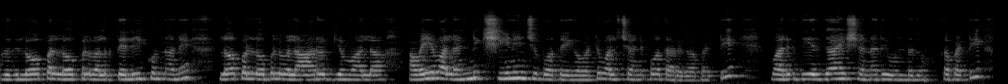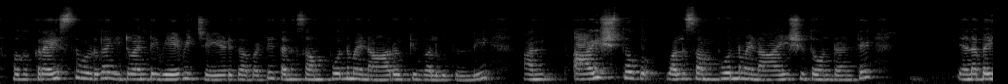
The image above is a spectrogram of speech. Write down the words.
హృదయ లోపల లోపల వాళ్ళకి తెలియకుండానే లోపల లోపల వాళ్ళ ఆరోగ్యం వాళ్ళ అవయవాలన్నీ క్షీణించిపోతాయి కాబట్టి వాళ్ళు చనిపోతారు కాబట్టి వాళ్ళకి దీర్ఘాయుష్ అన్నది ఉండదు. కాబట్టి ఒక క్రైస్తవుడిగా ఇటువంటివి ఏవి చేయడు కాబట్టి తనకు సంపూర్ణమైన ఆరోగ్యం కలుగుతుంది. అన్ ఆయుష్తో వాళ్ళు సంపూర్ణమైన ఆయుష్తో ఉంటారంటే ఎనభై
